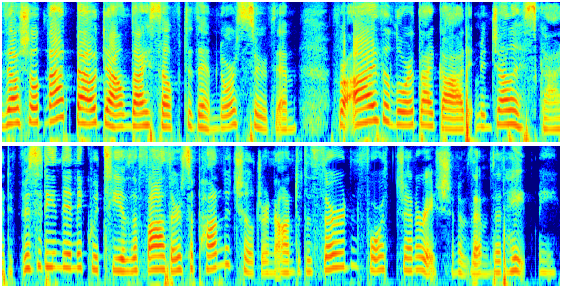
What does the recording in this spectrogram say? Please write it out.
Thou shalt not bow down thyself to them, nor serve them: for I the Lord thy God am a jealous God, visiting the iniquity of the fathers upon the children unto the third and fourth generation of them that hate me;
